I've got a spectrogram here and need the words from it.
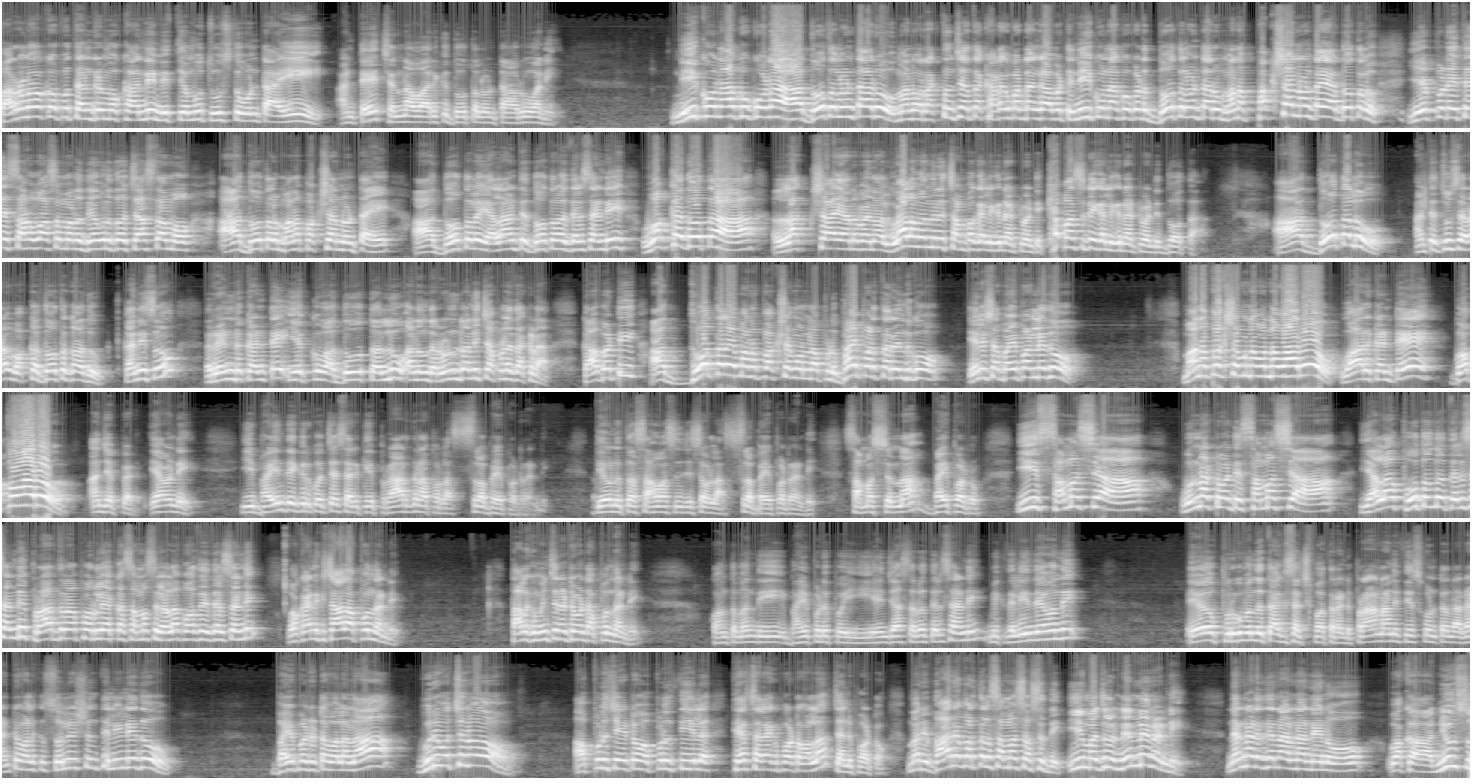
పరలోకపు తండ్రి ముఖాన్ని నిత్యము చూస్తూ ఉంటాయి. అంటే చిన్నవారికి దూతలుంటారు అని. నీకు నాకు కూడా దోతలుంటారు. మనం రక్తం చేత కడగబడ్డాం కాబట్టి నీకు నాకు కూడా దూతలు ఉంటారు మన పక్షాన్ని ఉంటాయి ఆ దూతలు. ఎప్పుడైతే సహవాసం మనం దేవునితో చేస్తామో ఆ దూతలు మన పక్షాన్ని ఉంటాయి. ఆ దూతలు ఎలాంటి దూతలు తెలుసండి? ఒక్క దూత లక్ష ఎనభై నాలుగు వేల మందిని చంపగలిగినటువంటి కెపాసిటీ కలిగినటువంటి దూత. ఆ దూతలు అంటే చూసారా ఒక్క దూత కాదు. కనీసం రెండు కంటే ఎక్కువ దూతలు అనుంది రెండు అని చెప్పలేదు అక్కడ. కాబట్టి ఆ దూతలే మన పక్షంగా ఉన్నప్పుడు భయపడతారు ఎందుకు? ఎలిషా భయపడలేదు. మన పక్షమున ఉన్నవారు వారికంటే గొప్పవారు అని చెప్పాడు. ఏమండి? ఈ భయం దగ్గరికి వచ్చేసరికి ప్రార్థనా పనులు అస్సలు భయపడరండి. దేవునితో సహవాసం చేసేవాళ్ళు అస్సలు భయపడరండి. సమస్య ఉన్నా భయపడరు. ఈ సమస్య ఉన్నటువంటి సమస్య ఎలా పోతుందో తెలుసండి? ప్రార్థనా పరుల యొక్క సమస్యలు ఎలా పోతాయో తెలుసండి? ఒక ఆయనకి చాలా అప్పు ఉందండి. తలకు మించినటువంటి అప్పు ఉందండి. కొంతమంది భయపడిపోయి ఏం చేస్తారో తెలుసా అండి? మీకు తెలియందేముంది ఏ పురుగు మందు తాగి చచ్చిపోతారండి. ప్రాణాన్ని తీసుకుంటున్నారు. అంటే వాళ్ళకి సొల్యూషన్ తెలియలేదు. భయపడటం వలన ఉరి వచ్చును అప్పులు చేయటం అప్పులు తీయ తీర్చలేకపోవటం వల్ల చనిపోవటం. మరి భార్య భర్తల సమస్య వస్తుంది. ఈ మధ్యలో నిన్నేనండి. నిన్నటి దినాన్న నేను ఒక న్యూస్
